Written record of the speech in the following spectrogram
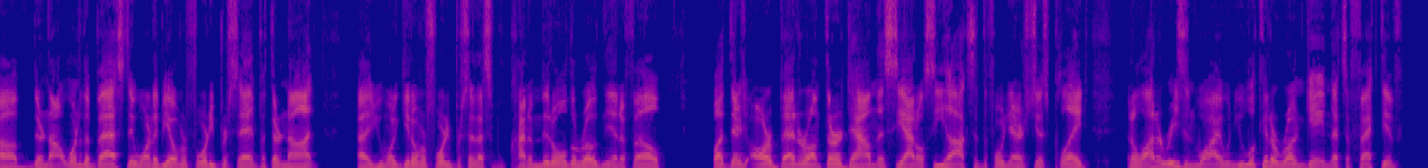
Uh, they're not one of the best. They want to be over 40%, but they're not. Uh, you want to get over 40%, that's kind of middle of the road in the NFL. But they are better on third down than Seattle Seahawks that the 49ers just played. And a lot of reasons why, when you look at a run game that's effective,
